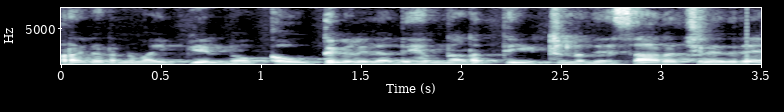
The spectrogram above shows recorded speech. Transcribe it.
പ്രകടനം ഐ പി എൽ നോക്കൗട്ടുകളിൽ അദ്ദേഹം നടത്തിയിട്ടുള്ളത്. എസ് ആർ എച്ചിനെതിരെ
